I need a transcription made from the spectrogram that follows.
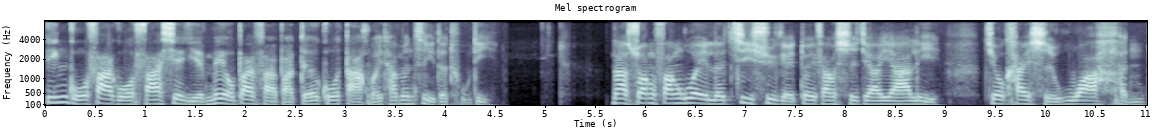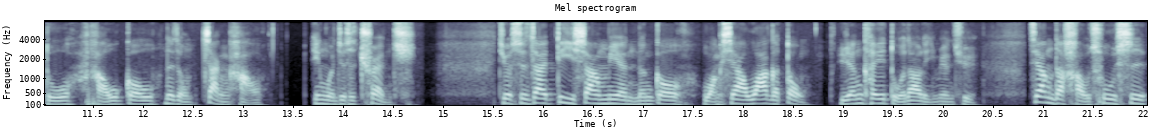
英国、法国发现也没有办法把德国打回他们自己的土地。那双方为了继续给对方施加压力，就开始挖很多壕沟，那种战壕，英文就是 trench，就是在地上面能够往下挖个洞，人可以躲到里面去。这样的好处是。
